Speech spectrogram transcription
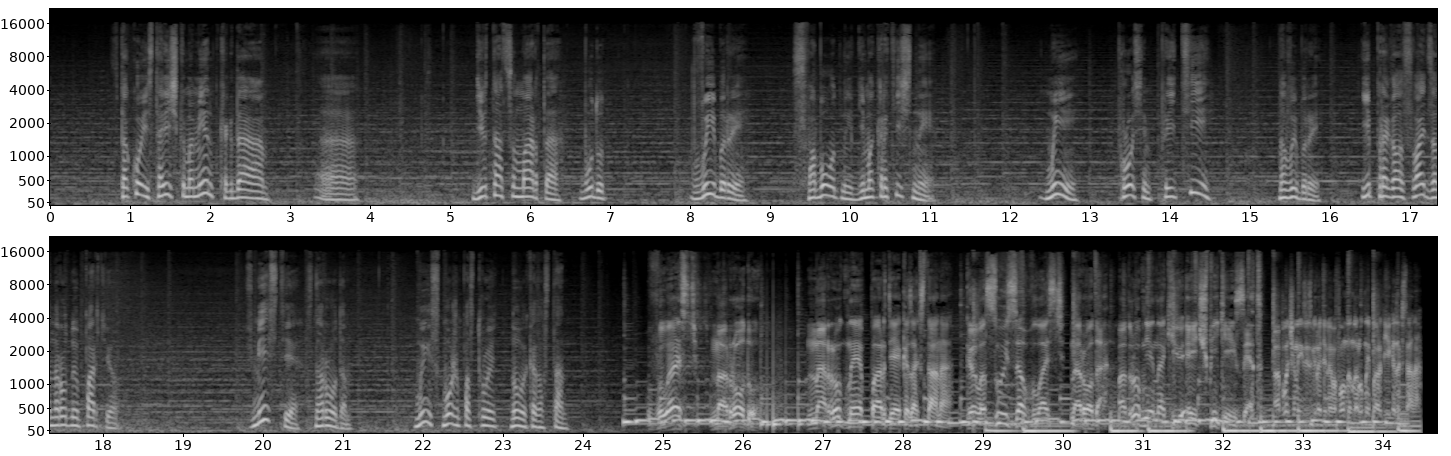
в такой исторический момент, когда 19 марта будут выборы свободные, демократичные, мы просим прийти на выборы и проголосовать за Народную партию. Вместе с народом мы сможем построить новый Казахстан. Власть народу. Народная партия Казахстана. Голосуй за власть народа. Подробнее на QHPKZ. Оплачено из избирательного фонда Народной партии Казахстана.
